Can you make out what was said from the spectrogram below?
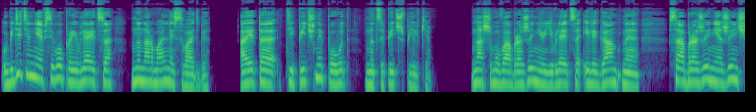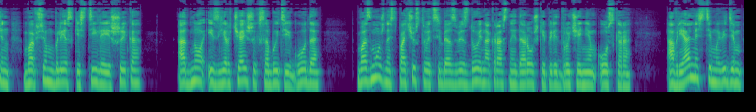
убедительнее всего проявляется на нормальной свадьбе. А это типичный повод нацепить шпильки. Нашему воображению является элегантное соображение женщин во всем блеске стиля и шика, одно из ярчайших событий года, возможность почувствовать себя звездой на красной дорожке перед вручением Оскара, А в реальности мы видим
